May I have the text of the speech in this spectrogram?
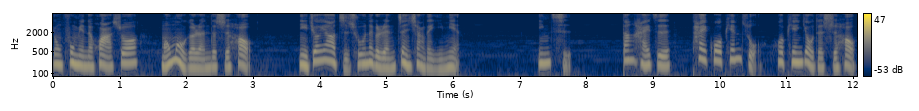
用负面的话说某某个人的时候，你就要指出那个人正向的一面。因此，当孩子太过偏左或偏右的时候，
